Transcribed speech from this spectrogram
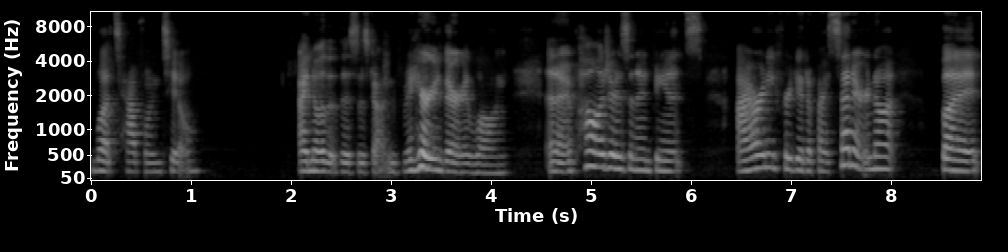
let's have one too. I know that this has gotten very, very long, and I apologize in advance. I already forget if I said it or not, but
